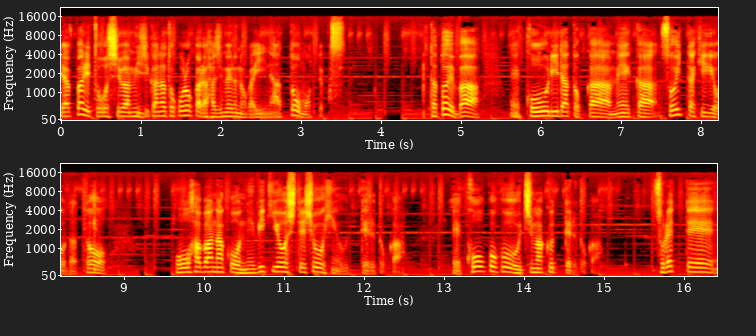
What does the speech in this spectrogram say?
やっぱり投資は身近なところから始めるのがいいなと思ってます。例えば、小売りだとかメーカー、そういった企業だと、大幅なこう値引きをして商品を売ってるとか、広告を打ちまくってるとか、それって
